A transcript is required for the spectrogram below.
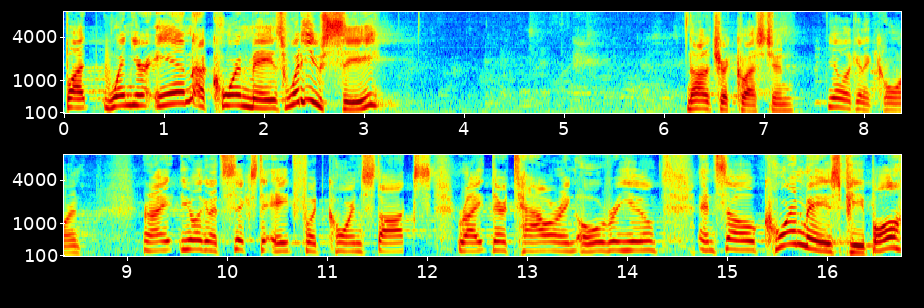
But when you're in a corn maze, what do you see? Not a trick question. You're looking at corn right? You're looking at six to eight foot corn stalks, right? They're towering over you. And so, corn maze people,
